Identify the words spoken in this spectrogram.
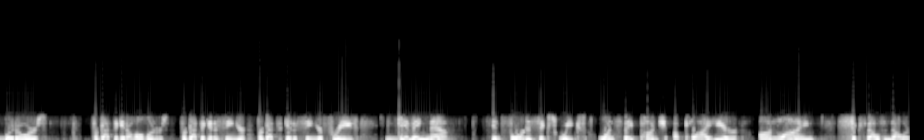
widowers, forgot to get a homeowners, forgot to get a senior, forgot to get a senior freeze, giving them in 4 to 6 weeks once they punch apply here online $6,000.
